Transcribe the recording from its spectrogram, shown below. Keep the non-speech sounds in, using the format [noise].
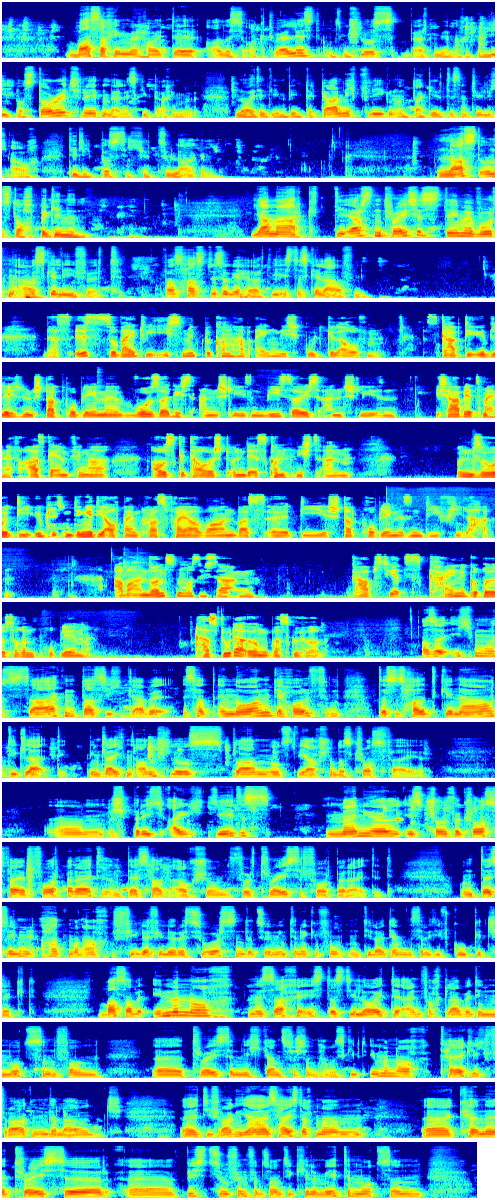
was auch immer heute alles aktuell ist. Und zum Schluss werden wir noch über Lipo Storage reden, weil es gibt auch immer Leute, die im Winter gar nicht fliegen und da gilt es natürlich auch, die Lipos sicher zu lagern. Lasst uns doch beginnen. Ja, Marc, die ersten Tracer-Systeme wurden ausgeliefert. Was hast du so gehört? Wie ist das gelaufen? Das ist, soweit wie ich es mitbekommen habe, eigentlich gut gelaufen. Es gab die üblichen Startprobleme. Wo soll ich es anschließen? Wie soll ich es anschließen? Ich habe jetzt meine FASCA-Empfänger ausgetauscht und es kommt nichts an. Und so die üblichen Dinge, die auch beim Crossfire waren, was äh, die Startprobleme sind, die viele hatten. Aber ansonsten muss ich sagen, gab es jetzt keine größeren Probleme. Hast du da irgendwas gehört? Also ich muss sagen, dass ich glaube, es hat enorm geholfen, dass es halt genau die, den gleichen Anschlussplan nutzt wie auch schon das Crossfire. Ähm, sprich, eigentlich jedes Manual ist schon für Crossfire vorbereitet und deshalb auch schon für Tracer vorbereitet. Und deswegen hat man auch viele, viele Ressourcen dazu im Internet gefunden und die Leute haben das relativ gut gecheckt. Was aber immer noch eine Sache ist, dass die Leute einfach, glaube ich, den Nutzen von äh, Tracer nicht ganz verstanden haben. Es gibt immer noch täglich Fragen in der Lounge, äh, die fragen, ja, es heißt doch, man äh, könne Tracer äh, bis zu 25 Kilometer nutzen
